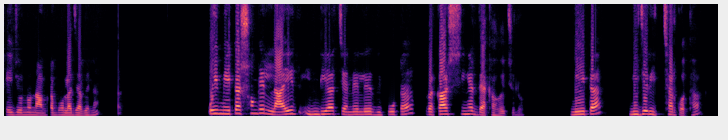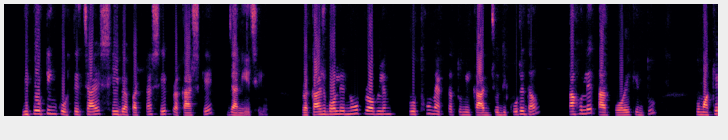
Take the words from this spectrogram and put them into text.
সেই জন্য নামটা বলা যাবে না। ওই মেয়েটার সঙ্গে লাইভ ইন্ডিয়া চ্যানেলের রিপোর্টার প্রকাশ সিং এর দেখা হয়েছিল। মেয়েটা নিজের ইচ্ছার কথা রিপোর্টিং করতে চায় সেই ব্যাপারটা সে প্রকাশকে জানিয়েছিল। প্রকাশ বলে নো প্রবলেম প্রথম একটা তুমি কাজ যদি করে দাও, তাহলে তারপরে কিন্তু তোমাকে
